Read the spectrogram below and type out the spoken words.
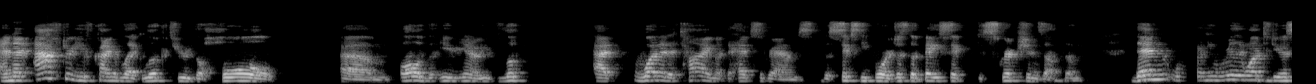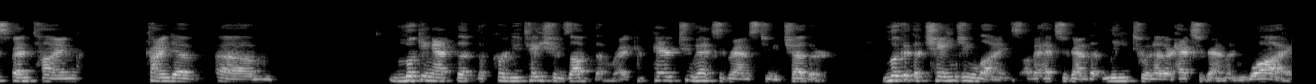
And then after you've kind of like looked through the whole, um, all of the, you, you know, you've looked at one at a time at the hexagrams, the 64, just the basic descriptions of them then what you really want to do is spend time kind of um, looking at the, the permutations of them, right? Compare two hexagrams to each other. Look at the changing lines of a hexagram that lead to another hexagram and why,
